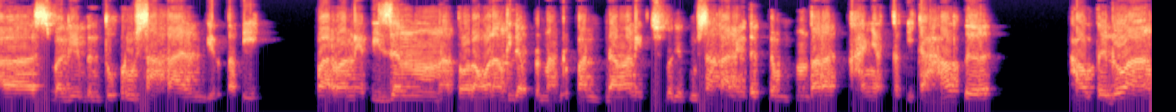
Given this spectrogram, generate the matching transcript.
uh, sebagai bentuk perusahaan gitu. Tapi para netizen atau orang-orang tidak pernah berpandangan itu sebagai perusahaan itu sementara hanya ketika halte halte doang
